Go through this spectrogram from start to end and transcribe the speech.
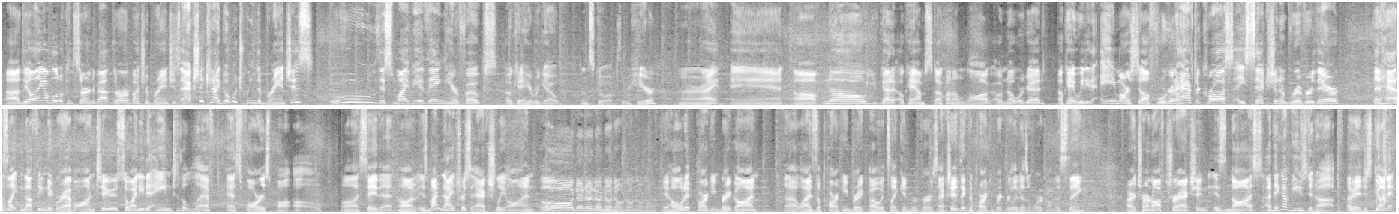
Uh, the only thing I'm a little concerned about, there are a bunch of branches. Actually, can I go between the branches? Ooh, this might be a thing here, folks. Okay, here we go. Let's go up through here. All right, and oh no, you got it. Okay, I'm stuck on a log. Oh no, we're good. Okay, we need to aim ourselves. We're gonna have to cross a section of river there that has like nothing to grab onto, so I need to aim to the left as far as po- Uh-oh. Well, I say that. On. Is my nitrous actually on? Oh, no, no, no, no, no, no, no, no. Okay, hold it. Parking brake on. Uh, why is the parking brake? Oh, it's like in reverse. Actually, I think the parking brake really doesn't work on this thing. All right, turn off traction. Is NOS? I think I've used it up. Okay, just gun it.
